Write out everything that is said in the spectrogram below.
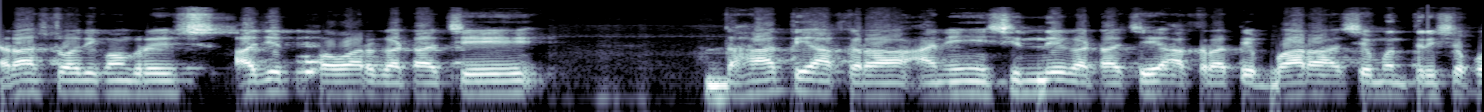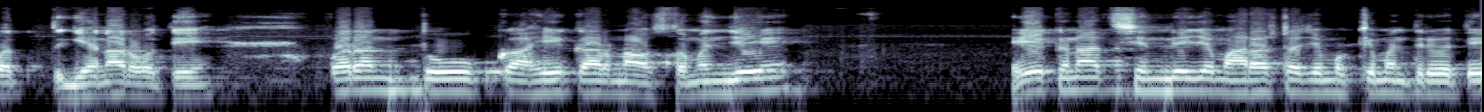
राष्ट्रवादी काँग्रेस अजित पवार गटाचे दहा ते अकरा आणि शिंदे गटाचे अकरा ते बारा असे मंत्री शपथ घेणार होते. परंतु काही कारणावस्त म्हणजे एकनाथ शिंदे जे महाराष्ट्राचे मुख्यमंत्री होते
